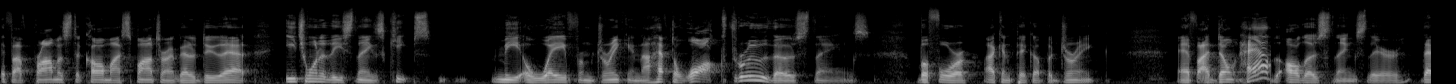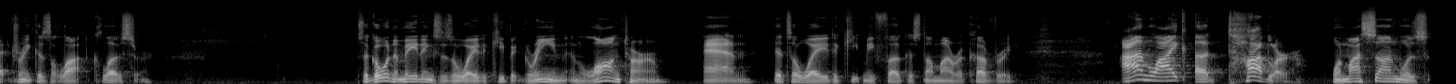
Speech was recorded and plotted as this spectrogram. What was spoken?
If I've promised to call my sponsor, I've got to do that. Each one of these things keeps me away from drinking. I have to walk through those things before I can pick up a drink. And if I don't have all those things there, that drink is a lot closer. So going to meetings is a way to keep it green in the long term, and it's a way to keep me focused on my recovery. I'm like a toddler. When my son was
